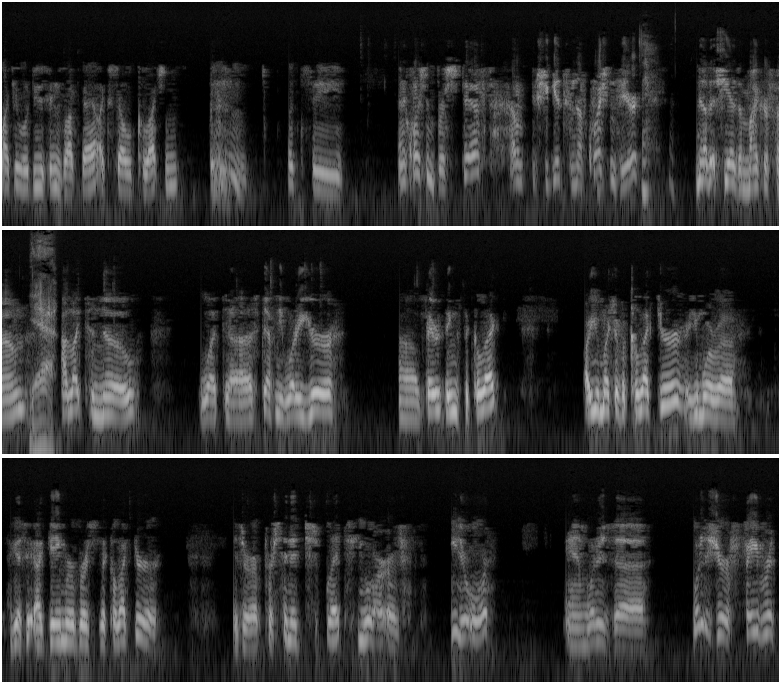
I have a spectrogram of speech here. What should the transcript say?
like people do things like that, like sell collections. Let's see. And a question for Steph. I don't think she gets enough questions here. now that she has a microphone, Yeah. I'd like to know what uh, Stephanie. What are your uh, favorite things to collect? Are you much of a collector? Are you more of a, I guess, a gamer versus a collector? Or is there a percentage split you are of either or? And what is uh, what is your favorite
